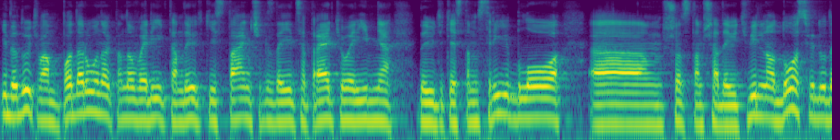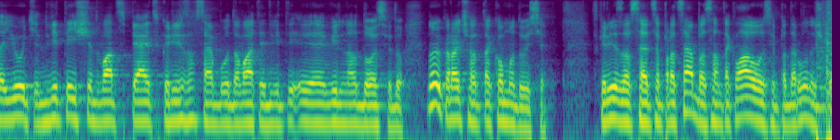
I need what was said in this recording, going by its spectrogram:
і дадуть вам подарунок на новий рік, там дають якийсь танчик, здається, третього рівня, дають якесь там срібло, е, що це там ще дають? Вільного досвіду дають 2025, скоріш за все, буде давати е, вільного досвіду. Ну і коротше, от такому дусі. Скоріш за все, це про це, бо Санта Клаус і подаруночки.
